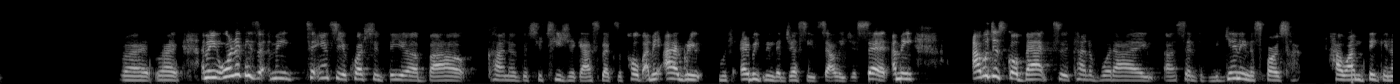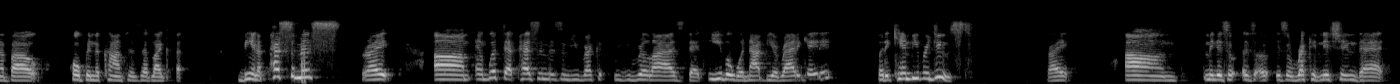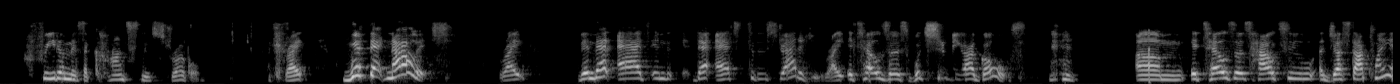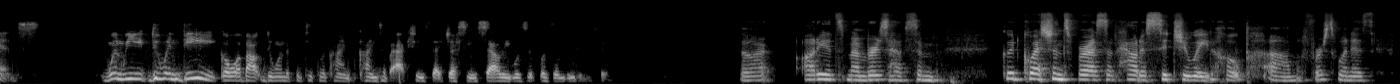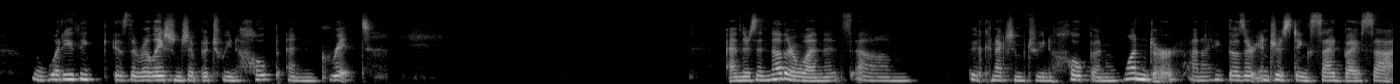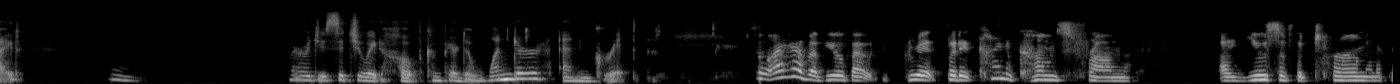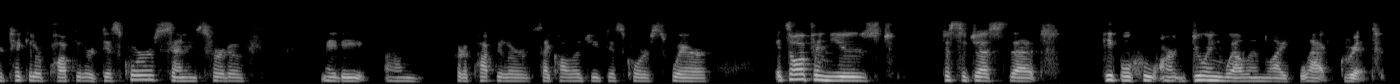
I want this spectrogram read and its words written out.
Right, right. I mean, one of these, I mean, to answer your question, Thea, about kind of the strategic aspects of hope, I mean, I agree with everything that Jesse and Sally just said. I mean, I would just go back to kind of what I uh, said at the beginning as far as how I'm thinking about hope in the context of like being a pessimist, right? Um, and with that pessimism, you, rec- you realize that evil would not be eradicated, but it can be reduced, right? Um, I mean, it's a, it's, a, it's a recognition that freedom is a constant struggle, right? With that knowledge, right? Then that adds in that adds to the strategy, right? It tells us what should be our goals. um, it tells us how to adjust our plans when we do indeed go about doing the particular kind kinds of actions that Jesse and Sally was was alluding to. So our audience members have some good questions for us of how to situate hope. Um, first one is, what do you think is the relationship between hope and grit? And there's another one that's um, the connection between hope and wonder. And I think those are interesting side by side. Hmm. Where would you situate hope compared to wonder and grit? So I have a view about grit, but it kind of comes from a use of the term in a particular popular discourse and sort of maybe um, sort of popular psychology discourse where it's often used to suggest that people who aren't doing well in life lack grit,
